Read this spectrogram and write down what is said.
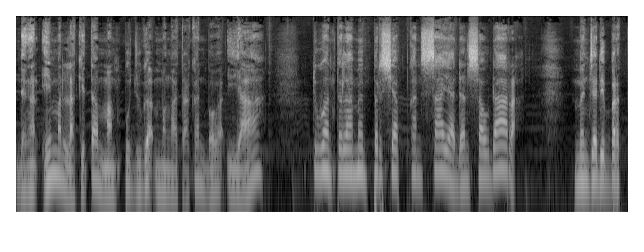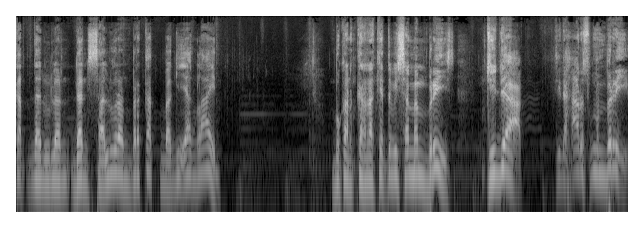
dengan imanlah kita mampu juga mengatakan bahwa iya, Tuhan telah mempersiapkan saya dan saudara menjadi berkat dan saluran berkat bagi yang lain. Bukan karena kita bisa memberi, tidak, tidak harus memberi.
